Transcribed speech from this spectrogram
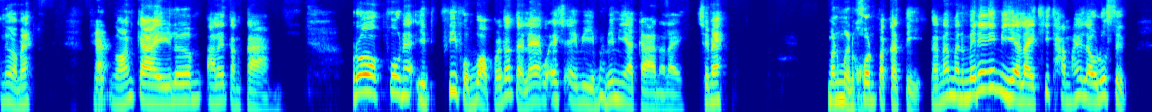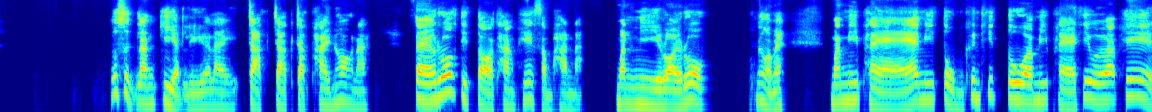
เนื้อไหมหูดหงอนไก่เริมอะไรต่างๆ โรคพวกนี้ที่ผมบอกไปตั้งแต่แรกว่า HIV มันไม่มีอาการอะไรใช่ไหมมันเหมือนคนปกติดังนั้นมันไม่ได้มีอะไรที่ทำให้เรารู้สึก รู้สึกรังเกียจหรืออะไร จากจากจากภายนอกนะ แต่โรคติดต่อทางเพศสัมพันธ์อะ มันมีรอยโรคนึกออกไหมมันมีแผลมีตุ่มขึ้นที่ตัว มีแผลที่อวัยวะเพศ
